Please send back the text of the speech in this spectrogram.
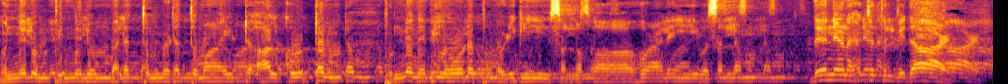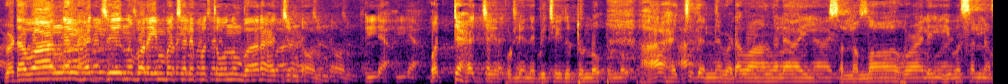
മുന്നിലും പിന്നിലും വലത്തും ഇടത്തുമായിട്ട് ആൾക്കൂട്ടം പുണ്യനബിയോടൊപ്പം ഒഴുകി സല്ലല്ലാഹു അലൈഹി വസല്ലം. തന്നെയാണ് ഹജ്ജത്തുൽ വിദാൾ. വിടവാങ്ങൽ ഹജ്ജ് എന്ന് പറയുമ്പോൾ ചിലപ്പോൾ തോന്നും വേറെ ഹജ്ജ് ഉണ്ടോ ഇല്ല. ഒറ്റ ഹജ്ജ് പുണ്യനബി ചെയ്തിട്ടുള്ളൂ. ആ ഹജ്ജ് തന്നെ വിടവാങ്ങലായി സല്ലല്ലാഹു അലൈഹി വസല്ലം.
